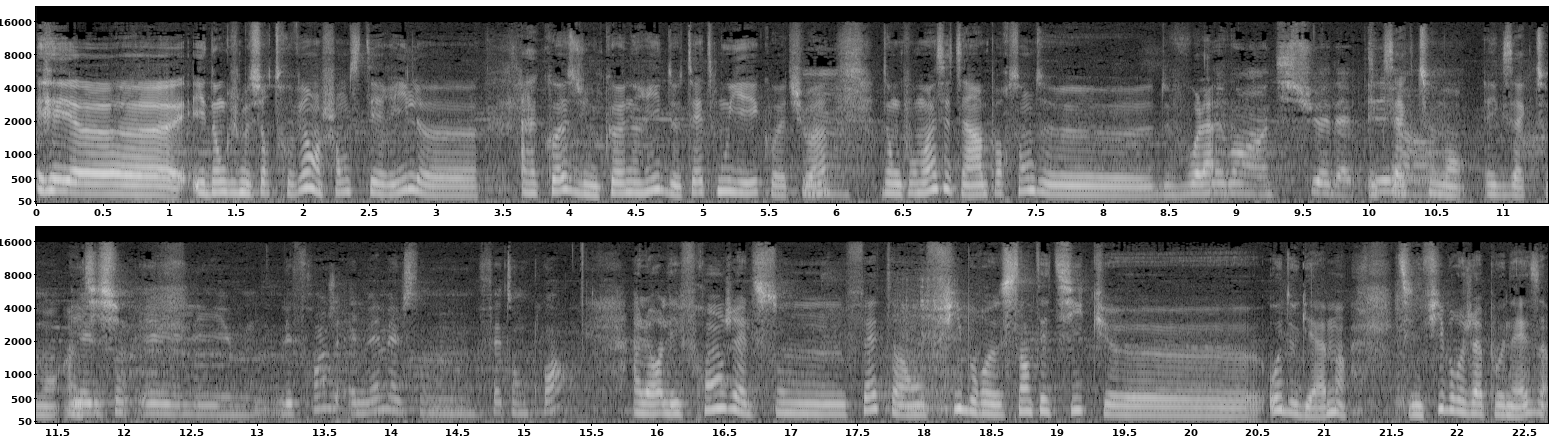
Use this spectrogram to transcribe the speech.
et, et, donc je me suis retrouvée en chambre stérile à cause d'une connerie de tête mouillée, quoi, tu vois. Mm. Donc pour moi, c'était important de, de voilà. D'avoir un tissu adapté. Exactement, exactement. Un et, tissu. et les, les franges elles-mêmes, elles sont faites en quoi? Alors les franges, elles sont faites en fibre synthétique euh, haut de gamme. C'est une fibre japonaise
